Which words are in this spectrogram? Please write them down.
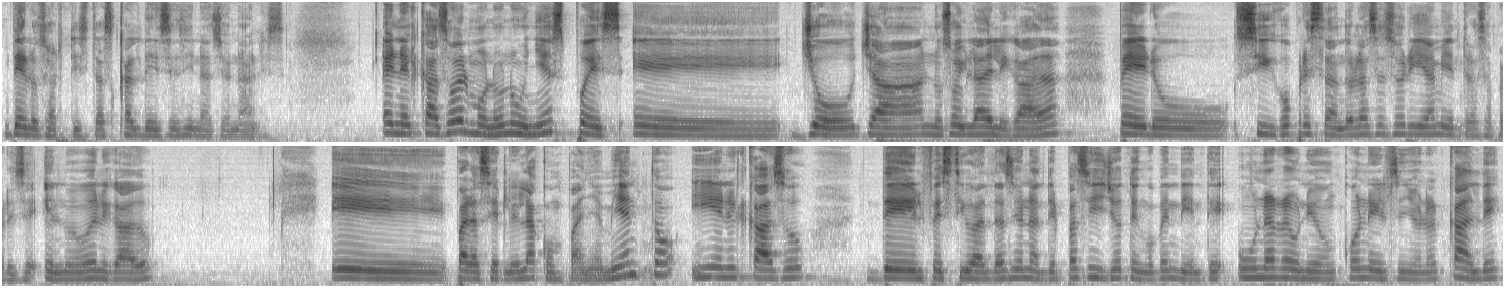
de los artistas caldeses y nacionales. En el caso del Mono Núñez, pues eh, yo ya no soy la delegada, pero sigo prestando la asesoría mientras aparece el nuevo delegado eh, para hacerle el acompañamiento. Y en el caso del Festival Nacional del Pasillo tengo pendiente una reunión con el señor alcalde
